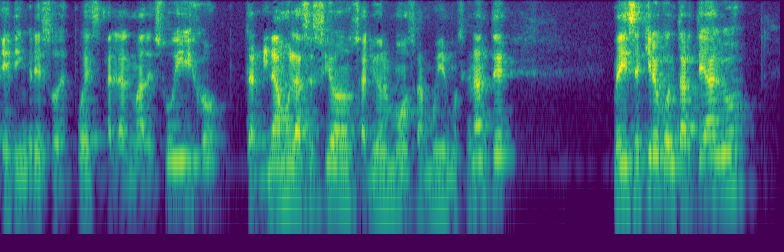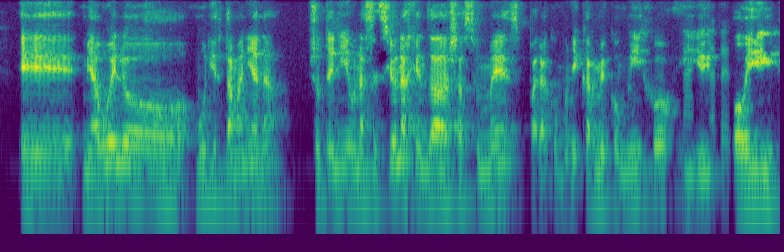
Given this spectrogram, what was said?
el ingreso después al alma de su hijo, terminamos la sesión, salió hermosa, muy emocionante. Me dice, quiero contarte algo, eh, mi abuelo murió esta mañana, yo tenía una sesión agendada ya hace un mes para comunicarme con mi hijo y hoy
